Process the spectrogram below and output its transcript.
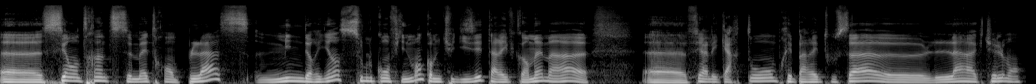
euh, c'est en train de se mettre en place, mine de rien, sous le confinement. Comme tu disais, tu arrives quand même à euh, faire les cartons, préparer tout ça euh, là actuellement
